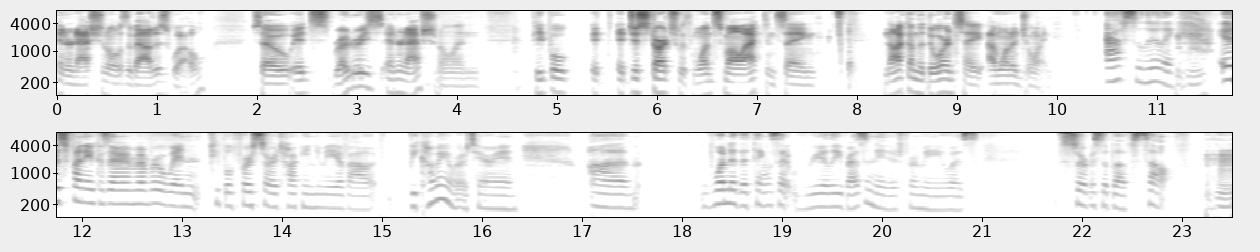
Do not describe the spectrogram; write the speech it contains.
International is about as well. So it's Rotary's International, and people, it, it just starts with one small act and saying, knock on the door and say, I want to join. Absolutely. Mm-hmm. It was funny because I remember when people first started talking to me about becoming a Rotarian, um, one of the things that really resonated for me was service above self. Mm-hmm.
